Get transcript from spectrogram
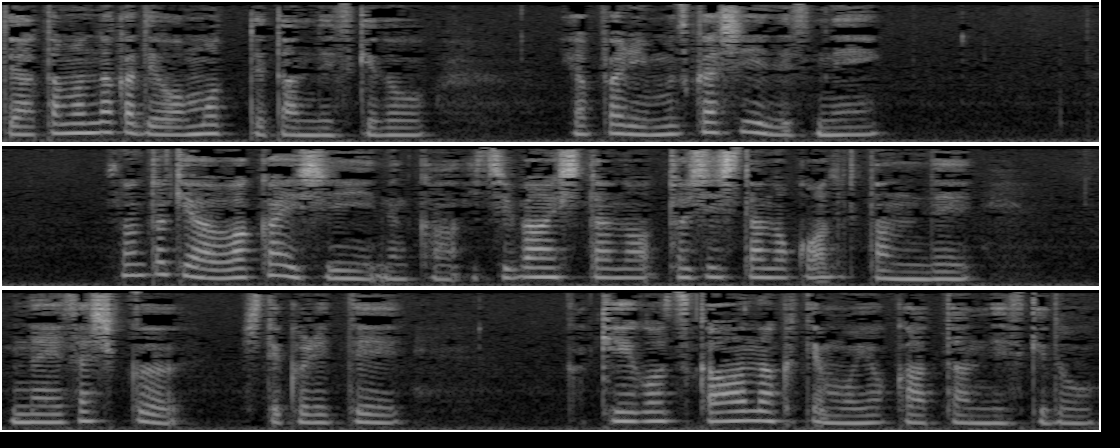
て頭の中では思ってたんですけど、やっぱり難しいですね。その時は若いし、なんか一番下の、年下の子だったんで、みんな優しくしてくれて、敬語を使わなくてもよかったんですけど、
